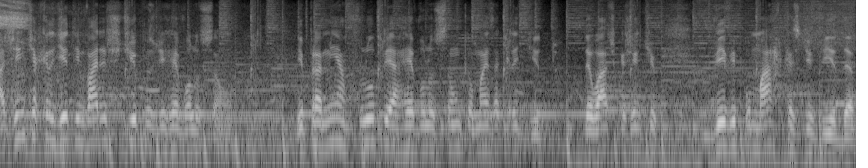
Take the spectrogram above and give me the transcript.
A gente acredita em vários tipos de revolução. E para mim a FLUP é a revolução que eu mais acredito. Eu acho que a gente vive por marcas de vida.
